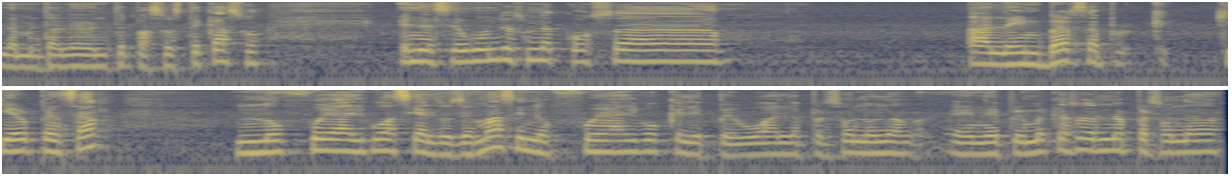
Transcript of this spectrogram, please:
lamentablemente pasó este caso? En el segundo es una cosa a la inversa, quiero pensar, no fue algo hacia los demás, sino fue algo que le pegó a la persona. en el primer caso era una persona,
